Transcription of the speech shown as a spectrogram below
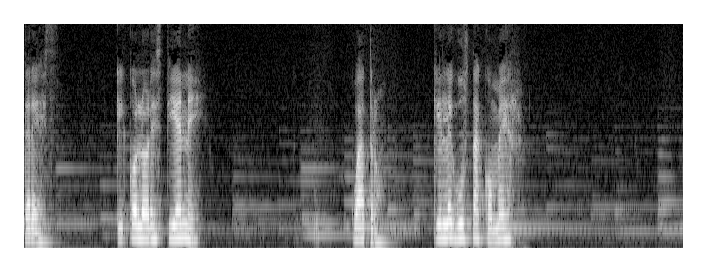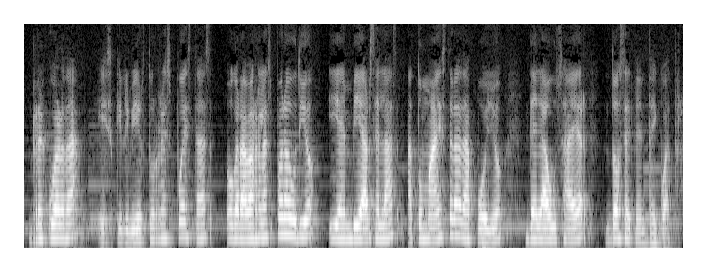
3. ¿Qué colores tiene? 4. ¿Qué le gusta comer? Recuerda escribir tus respuestas o grabarlas por audio y enviárselas a tu maestra de apoyo de la USAER 274.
